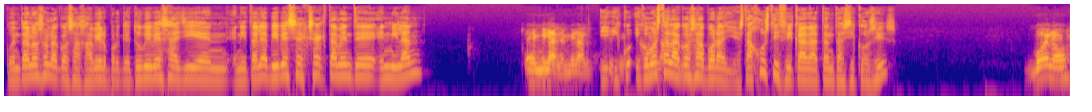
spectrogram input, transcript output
Cuéntanos una cosa, Javier, porque tú vives allí en, en Italia. ¿Vives exactamente en Milán? En Milán, en Milán. ¿Y, cómo está la cosa por allí? ¿Está justificada tanta psicosis? Bueno,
